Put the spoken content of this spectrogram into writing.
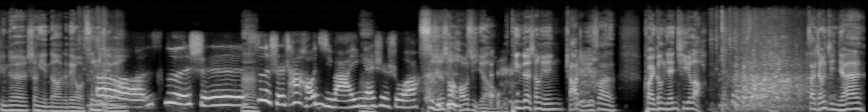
听这声音呢，真的有四十几了。呃，四十四十差好几吧，应该是说。四十差好几呀！我听这声音，掐指一算，快更年期了。再整几年，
